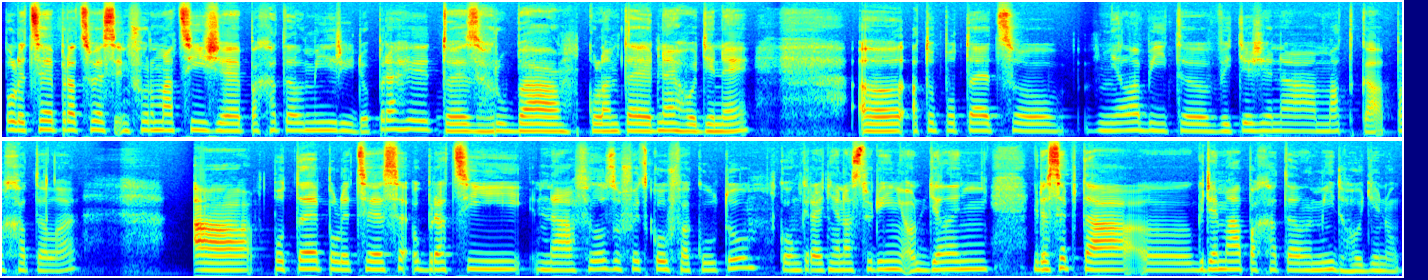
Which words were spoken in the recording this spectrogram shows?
policie pracuje s informací, že pachatel míří do Prahy, to je zhruba kolem té jedné hodiny. Uh, a to poté, co měla být vytěžená matka pachatele, a poté policie se obrací na filozofickou fakultu, konkrétně na studijní oddělení, kde se ptá, eh, kde má pachatel mít hodinu.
